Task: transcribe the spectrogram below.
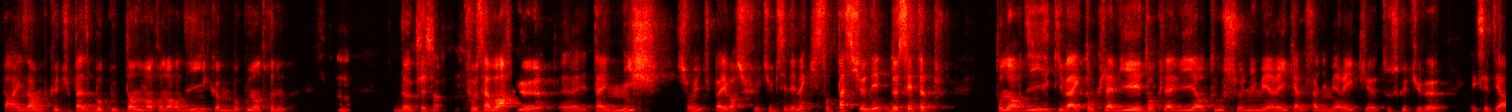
par exemple, que tu passes beaucoup de temps devant ton ordi, comme beaucoup d'entre nous. Mm. Donc, il faut savoir que euh, tu as une niche, sur, tu peux aller voir sur YouTube, c'est des mecs qui sont passionnés de setup. Ton ordi qui va avec ton clavier, ton clavier en touche numérique, alphanumérique, euh, tout ce que tu veux, etc.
